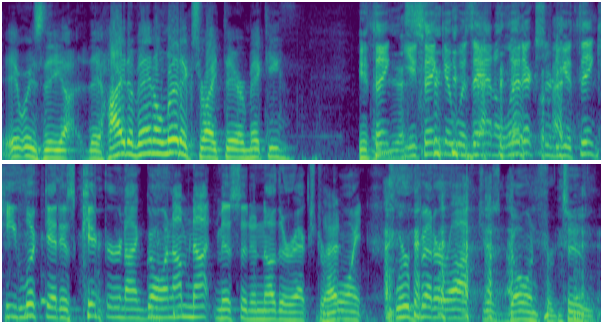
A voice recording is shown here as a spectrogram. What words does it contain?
it was the uh, the height of analytics right there, Mickey. You think yes. you think it was analytics, or do you think he looked at his kicker and I'm going, I'm not missing another extra that, point. We're better off just going for two.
